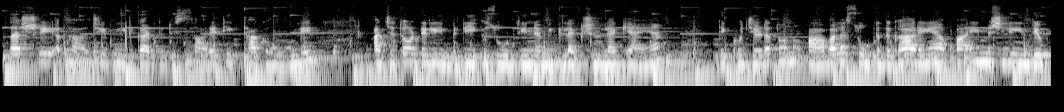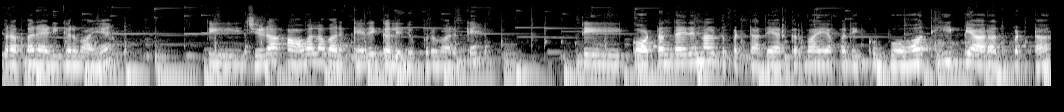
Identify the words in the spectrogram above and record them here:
ਸਤਿ ਸ਼੍ਰੀ ਅਕਾਲ ਜੀ, ਉਮੀਦ ਕਰਦੇ ਤੁਸੀਂ ਸਾਰੇ ਠੀਕ ਠਾਕ ਹੋਵੋਗੇ। ਅੱਜ ਤੁਹਾਡੇ ਲਈ ਬੁਟੀਕ ਸੂਟ ਦੀ ਨਵੀਂ ਕਲੈਕਸ਼ਨ ਲੈ ਕੇ ਆਏ ਆ ਦੇਖੋ, ਜਿਹੜਾ ਤੁਹਾਨੂੰ ਆਹ ਵਾਲਾ ਸੂਟ ਦਿਖਾ ਰਹੇ ਆ ਆਪਾਂ ਇਹ ਮਸ਼ਲੀਨ ਦੇ ਉੱਪਰ ਆਪਾਂ ਰੈਡੀ ਕਰਵਾਇਆ ਤੇ ਜਿਹੜਾ ਆਹ ਵਾਲਾ ਵਰਕ ਹੈ, ਇਹਦੇ ਗਲੇ ਦੇ ਉੱਪਰ ਵਰਕ ਹੈ। ਤੇ ਕਾਟਨ ਦਾ ਇਹਦੇ ਨਾਲ ਦੁਪੱਟਾ ਤਿਆਰ ਕਰਵਾਇਆ ਆਪਾਂ ਦੇਖੋ, ਬਹੁਤ ਹੀ ਪਿਆਰਾ ਦੁਪੱਟਾ।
